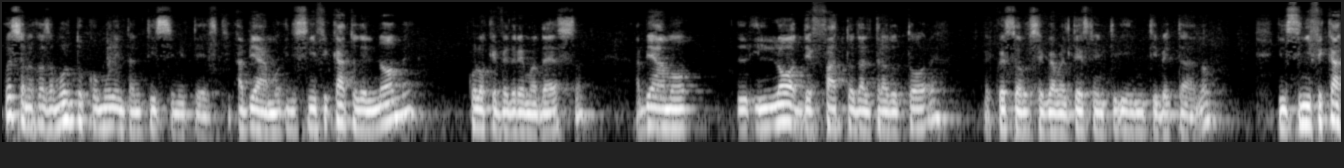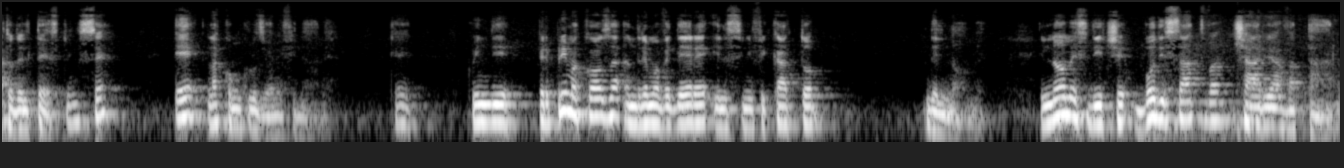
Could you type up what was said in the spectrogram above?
Questa è una cosa molto comune in tantissimi testi. Abbiamo il significato del nome, quello che vedremo adesso, abbiamo il lode fatto dal traduttore, e questo seguiamo il testo in, in tibetano, il significato del testo in sé e la conclusione finale. Okay? Quindi per prima cosa andremo a vedere il significato del nome. Il nome si dice Bodhisattva Charya Vatara.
